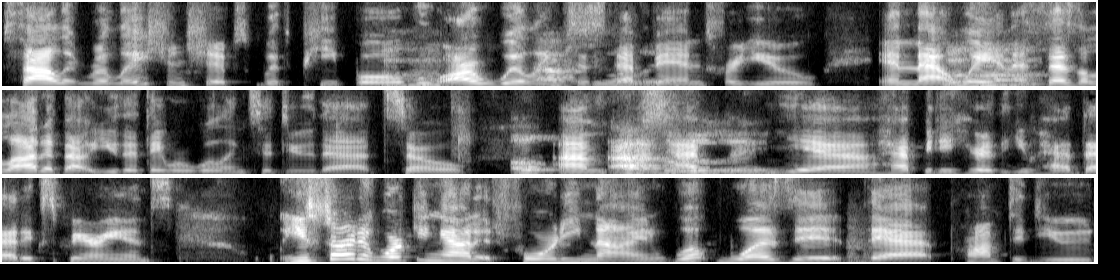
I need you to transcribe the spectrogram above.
solid relationships with people who mm-hmm. are willing Absolutely. to step in for you in that way. And it mm-hmm. says a lot about you that they were willing to do that. So oh, I'm, absolutely. I'm happy, yeah, happy to hear that you had that experience you started working out at 49 what was it that prompted you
